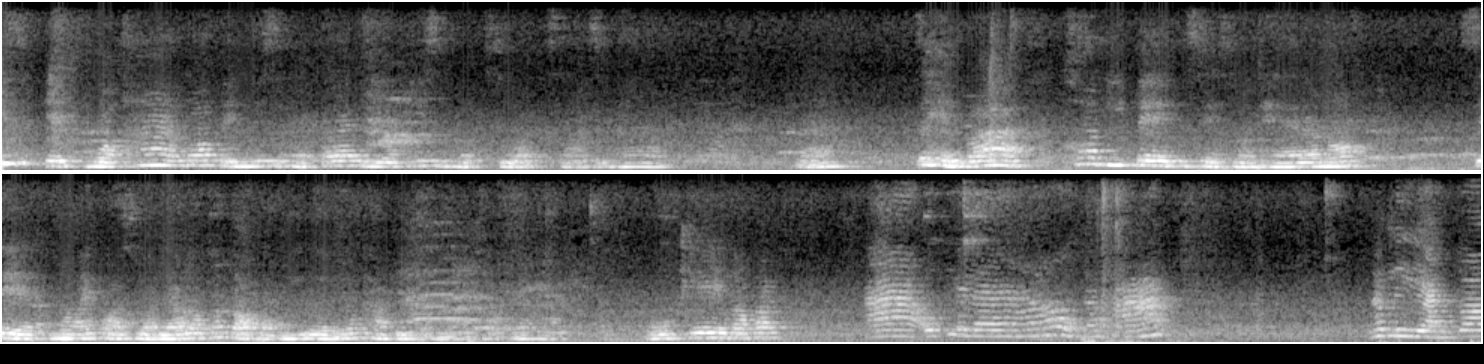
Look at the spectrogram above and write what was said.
21บวก5ก็เป็น 26 ก็ได้เป็นลบ26 ส่วน 35 นะ จะเห็นว่าข้อนี้เป็นเศษส่วนแท้แล้วเนาะ เศษน้อยกว่าส่วนแล้วเราก็ตอบแบบนี้เลยไม่ต้องทำเป็นจำนวนนะคะ โอเค ต่อไป อ่า โอเคแล้วนะคะ นักเรียนก็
